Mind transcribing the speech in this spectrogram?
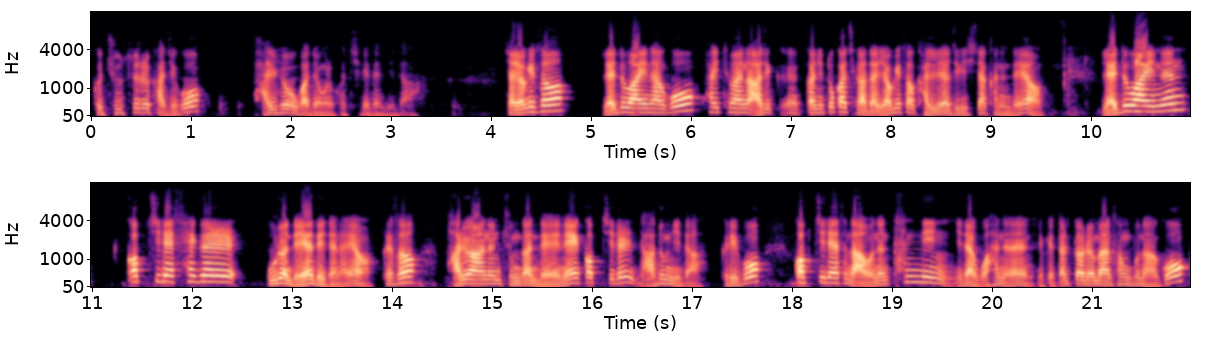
그 주스를 가지고 발효 과정을 거치게 됩니다. 자, 여기서 레드 와인하고 화이트 와인은 아직까지 똑같이 가다 여기서 갈려지기 시작하는데요. 레드 와인은 껍질의 색을 우려내야 되잖아요. 그래서 발효하는 중간 내내 껍질을 놔둡니다. 그리고 껍질에서 나오는 탄닌이라고 하는 이렇게 떨떠름한 성분하고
